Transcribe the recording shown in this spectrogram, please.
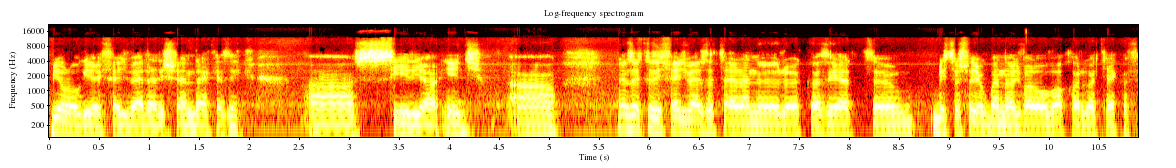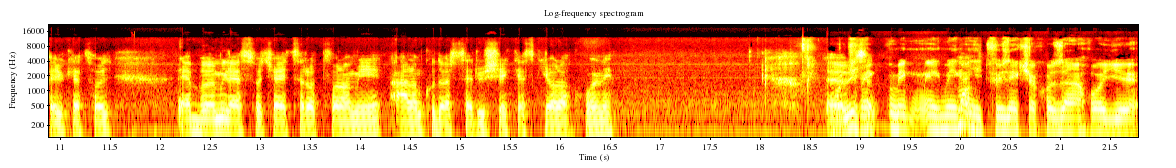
biológiai fegyverrel is rendelkezik a Szíria, így a nemzetközi fegyverzet ellenőrök azért biztos vagyok benne, hogy valahol vakargatják a fejüket, hogy ebből mi lesz, hogyha egyszer ott valami államkudarszerűség kezd kialakulni. Bocs, Viszont... Még, még, még, még annyit fűznék csak hozzá, hogy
